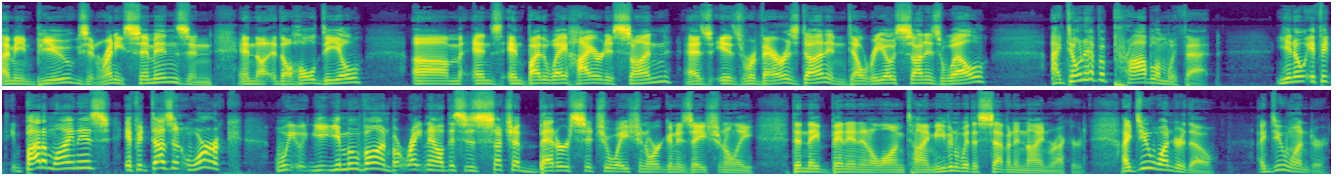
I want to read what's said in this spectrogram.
I mean, Buggs and Rennie Simmons and and the the whole deal. Um, and and by the way, hired his son as is Rivera's done, and Del Rio's son as well. I don't have a problem with that. You know, if it bottom line is if it doesn't work, we you, move on. But right now, this is such a better situation organizationally than they've been in in a long time, even with a seven and nine record. I do wonder though. I do wonder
